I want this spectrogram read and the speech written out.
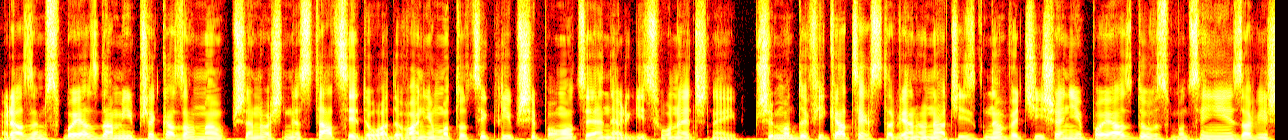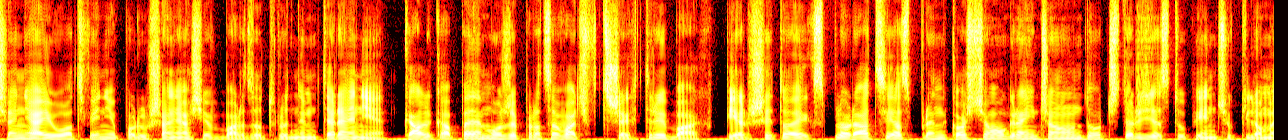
Razem z pojazdami przekazano przenośne stacje do ładowania motocykli przy pomocy energii słonecznej. Przy modyfikacjach stawiano nacisk na wyciszenie pojazdów, wzmocnienie zawieszenia i ułatwienie poruszania się w bardzo trudnym terenie. Kalk AP może pracować w trzech trybach. Pierwszy to eksploracja z prędkością ograniczoną do 45 km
